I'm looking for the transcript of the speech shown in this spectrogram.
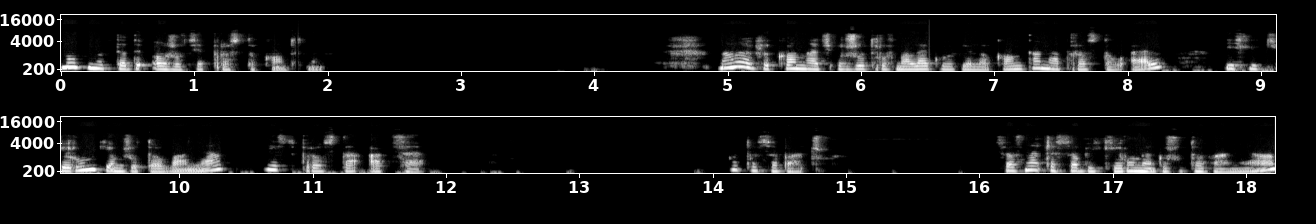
mówimy wtedy o rzucie prostokątnym. Mamy wykonać rzut równoległy wielokąta na prostą L, jeśli kierunkiem rzutowania jest prosta AC. No to zobaczmy. Zaznaczę sobie kierunek rzutowania.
